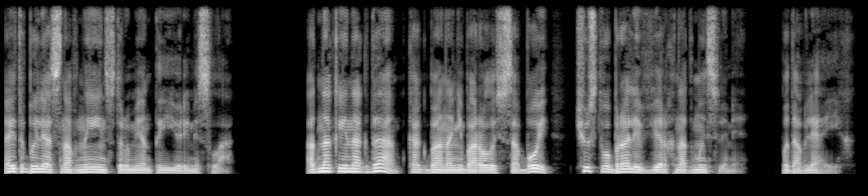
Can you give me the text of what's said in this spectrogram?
А это были основные инструменты ее ремесла. Однако иногда, как бы она ни боролась с собой, чувства брали вверх над мыслями, подавляя их.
